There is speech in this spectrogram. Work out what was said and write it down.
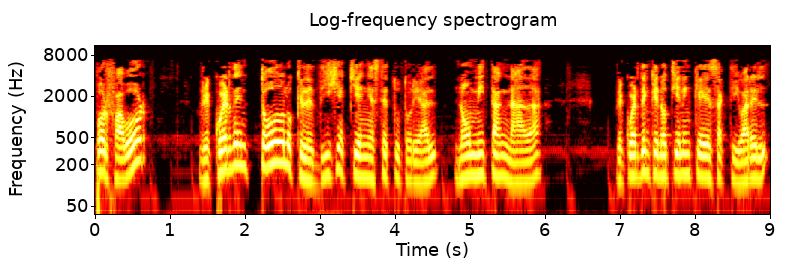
Por favor, recuerden todo lo que les dije aquí en este tutorial. No omitan nada. Recuerden que no tienen que desactivar el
